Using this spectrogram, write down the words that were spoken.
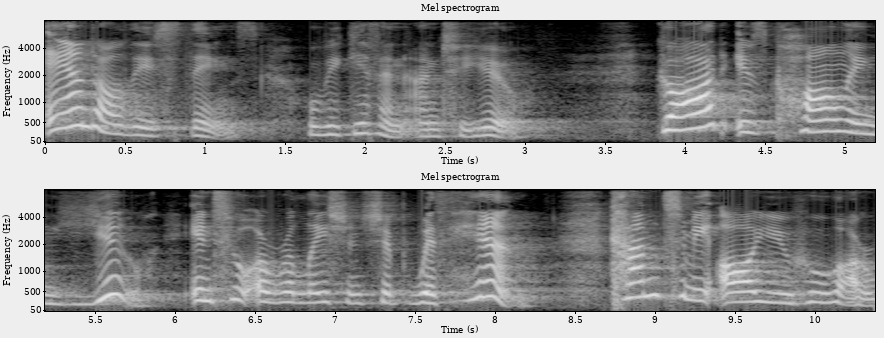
and all these things will be given unto you. God is calling you into a relationship with him. Come to me, all you who are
